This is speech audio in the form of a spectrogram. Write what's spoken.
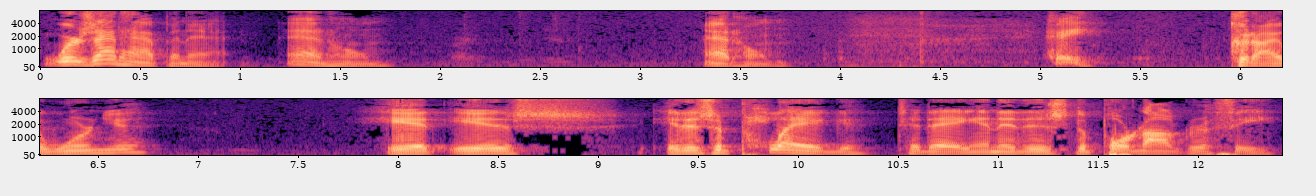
Where's that happen at? At home. At home. Hey, could I warn you? It is it is a plague today and it is the pornography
